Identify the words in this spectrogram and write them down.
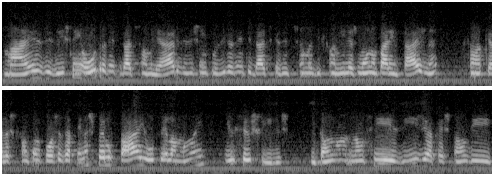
Mas existem outras entidades familiares, existem inclusive as entidades que a gente chama de famílias monoparentais, né? São aquelas que são compostas apenas pelo pai ou pela mãe e os seus filhos. Então, não, não se exige a questão de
